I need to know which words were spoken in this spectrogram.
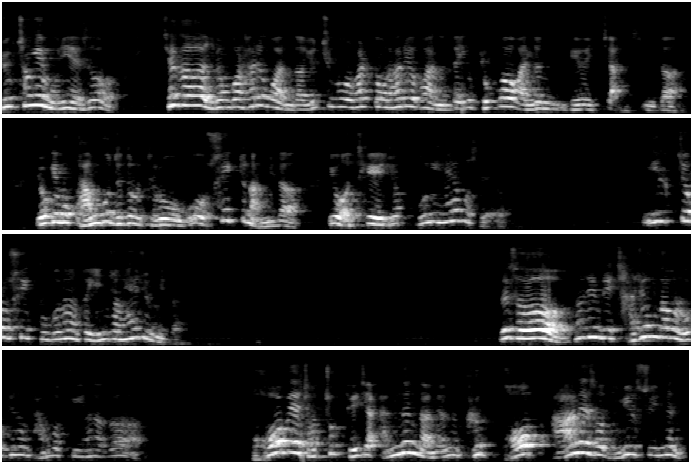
교육청에 문의해서 제가 이런 걸 하려고 한다. 유튜브 활동을 하려고 하는데 이거 교과와 관련되어 있지 않습니다. 여기 뭐 광고 들어 들어오고 수익도 납니다. 이거 어떻게 해죠? 문의해 보세요. 일정 수익 부분은 또 인정해 줍니다. 그래서 선생님들이 자존감을 높이는 방법 중에 하나가 법에 저촉되지 않는다면 그 법 안에서 누릴 수 있는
